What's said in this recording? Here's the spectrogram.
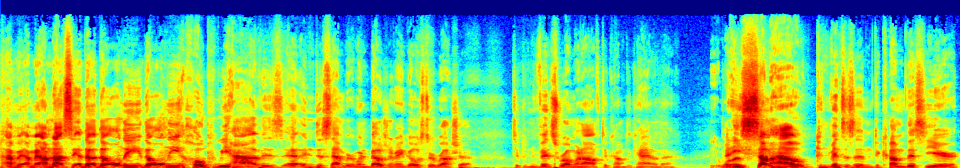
I mean, I mean, I'm not saying the the only the only hope we have is uh, in December when Bergevin goes to Russia to convince Romanov to come to Canada. And he somehow convinces him to come this year.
